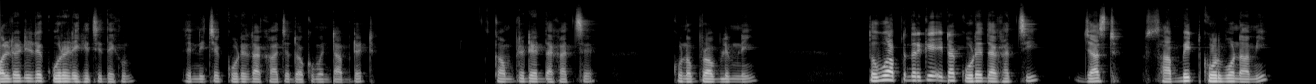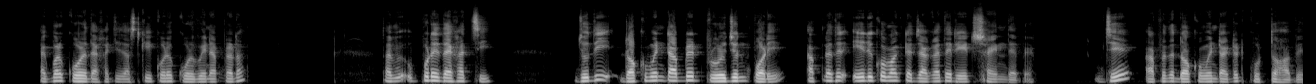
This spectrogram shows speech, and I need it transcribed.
অলরেডি এটা করে রেখেছি, দেখুন। যে নিচে করে রাখা আছে ডকুমেন্ট আপডেট কমপ্লিটেড দেখাচ্ছে, কোনো প্রবলেম নেই। তবু আপনাদেরকে এটা করে দেখাচ্ছি জাস্ট সাবমিট করব না আমি। একবার করে দেখাচ্ছি জাস্ট কী করে করবেন আপনারা? তো আমি উপরে দেখাচ্ছি, যদি ডকুমেন্ট আপডেট প্রয়োজন পড়ে আপনাদের এরকম একটা জায়গাতে রেড সাইন দেবে যে আপনাদের ডকুমেন্ট আপডেট করতে হবে।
